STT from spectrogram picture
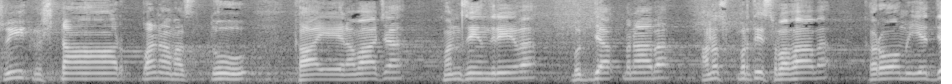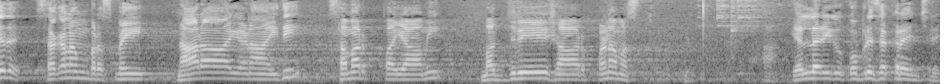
ಶ್ರೀಕೃಷ್ಣಾರ್ಪಣಮಸ್ತು. ಕಾಯೇನ ವಾಚ ಮನಸೇಂದ್ರಿಯವ, ಬುದ್ಧ್ಯಾತ್ಮನಾವ, ಅನುಸ್ಮೃತಿ ಸ್ವಭಾವ ಕರೋಮಿ ಯದ್ಯದ್ ಸಕಲಂ ಪ್ರಸ್ಮೈ ನಾರಾಯಣ ಇತಿ ಸಮರ್ಪಯಾಮಿ ಮದ್ವೇಷಾರ್ಪಣಮಸ್ತು ಹಾ, ಎಲ್ಲರಿಗೂ ಕೊಬ್ಬರಿ ಸಕ್ಕರೆ ಹಂಚ್ರಿ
